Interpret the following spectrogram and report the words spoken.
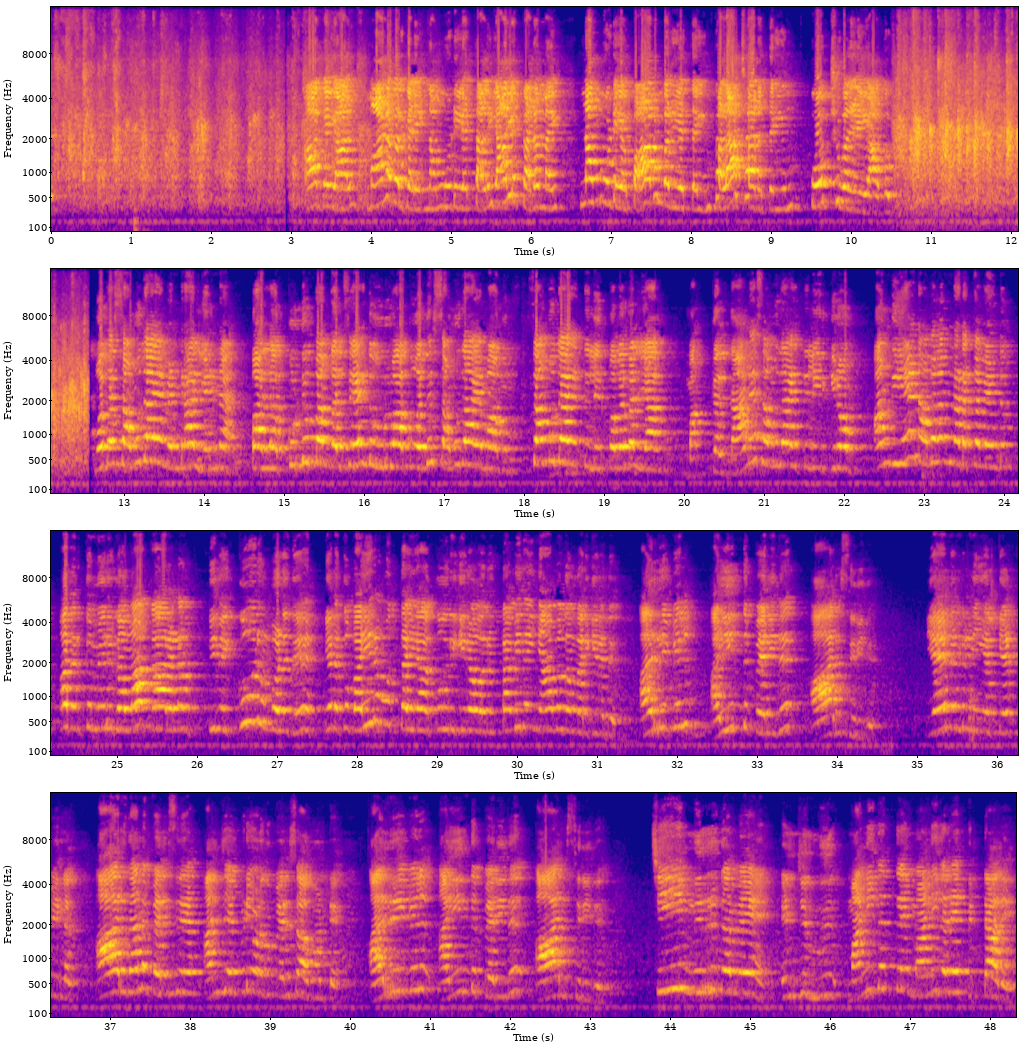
ஆகையால் மாணவர்களை நம்முடைய தலையாய கடமை நம்முடைய பாரம்பரியத்தையும் கலாச்சாரத்தையும் போற்றுவதே ஒரு சமுதாயம் என்றால் என்ன? பல குடும்பங்கள் சேர்ந்து உருவாக்குவது சமுதாயமாகும். சமுதாயத்தில் இருப்பவர்கள் யார்? மக்கள் தானே சமுதாயத்தில் இருக்கிறோம். அங்கு ஏன் அவலம் நடக்க வேண்டும்? அதற்கு மிருகமா காரணம்? இதை கூறும் பொழுது எனக்கு வைரமுத்தையா கூறுகிற ஒரு கவிதை ஞாபகம் வருகிறது. அறிவில் ஐந்து பெரிது ஆறு சிறிது. ஏனென்று நீங்கள் கேட்பீர்கள். ஆறு தானே பெருசு அஞ்சு எப்படி உனக்கு பெருசாகும்ட்டு அறிவில் ஐந்து பெரிது ஆறு சிறிது. சீ மிருகமே என்று மனிதத்தை மனிதனே திட்டாதே.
